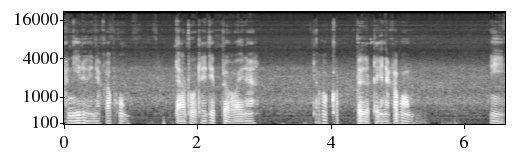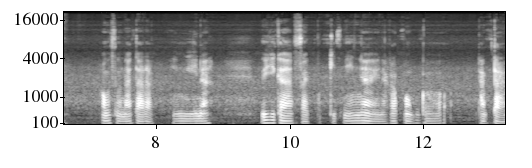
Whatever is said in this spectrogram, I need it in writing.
อันนี้เลยนะครับผมดาวน์โหลดให้เรียบร้อยนะ แล้วก็กดเปิดเลยนะครับผม นี่เข้ามาสู่หน้าตาหลักอย่างนี้นะ วิธีการใส่ปรแกรมง่ายๆนะครับ ผมก็ทำตาม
